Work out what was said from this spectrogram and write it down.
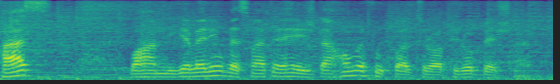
پس با هم دیگه بریم قسمت 18 همه فوتبال تراپی رو بشنویم.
